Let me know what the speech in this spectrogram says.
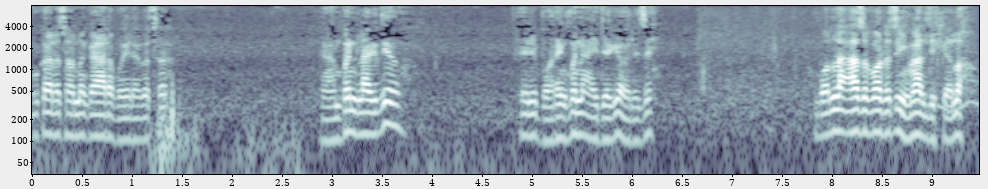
उकालो चढ्न गाह्रो भइरहेको छ। घाम पनि लाग्दियो। फेरि भर्याङ पनि आइदियो क्या अहिले चाहिँ। बल्ल आजबाट चाहिँ हिमाल देखियो ल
